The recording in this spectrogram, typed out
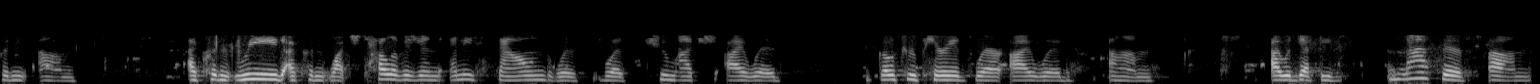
couldn't um, I couldn't read, I couldn't watch television. Any sound was was too much. I would go through periods where I would um, I would get these massive um,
